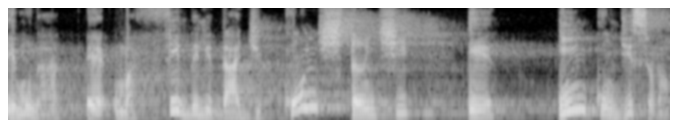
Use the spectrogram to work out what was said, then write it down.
Emuná é uma fidelidade constante e incondicional.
